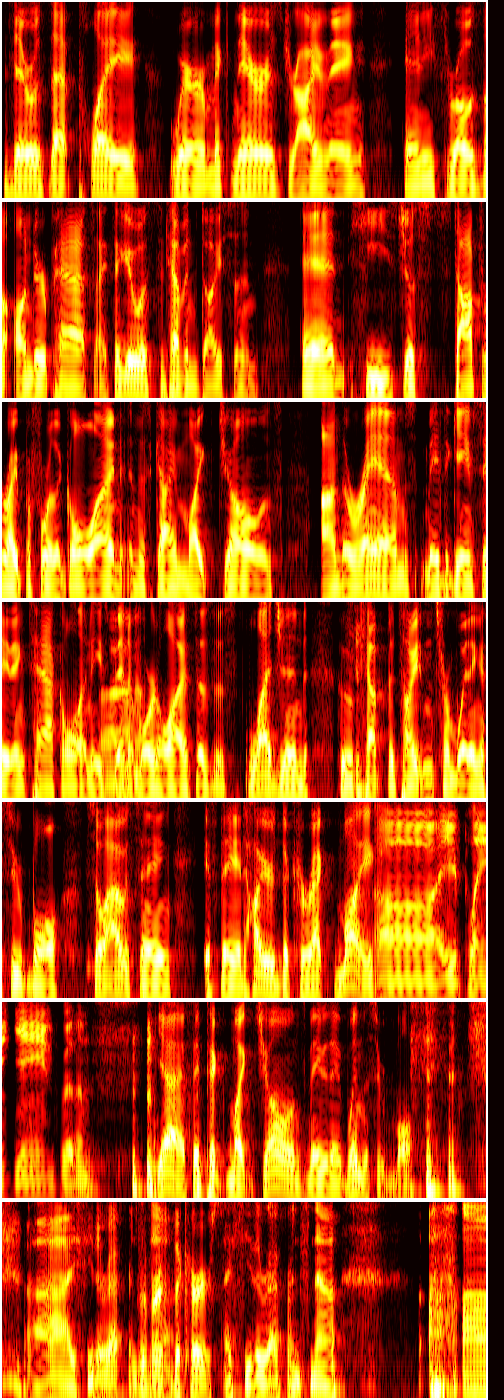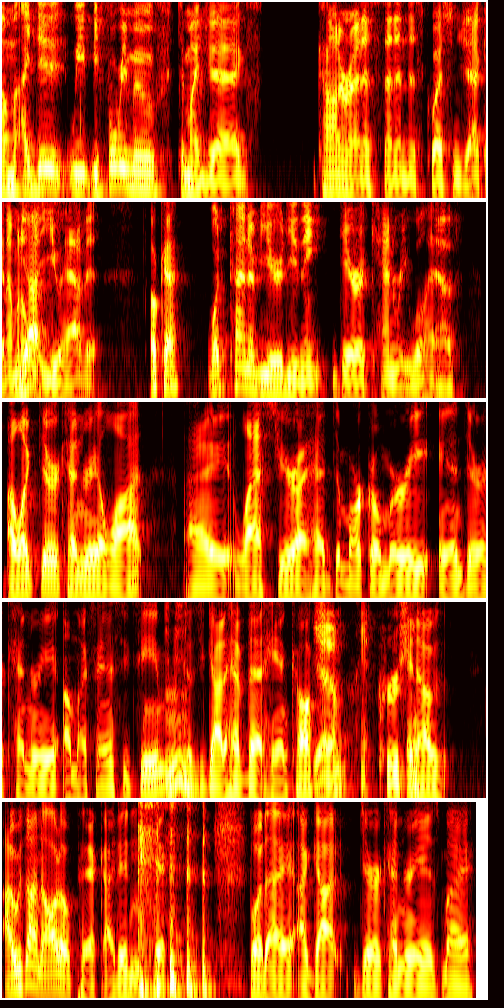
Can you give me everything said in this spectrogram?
There was that play where McNair is driving and he throws the underpass. I think it was to Kevin Dyson. And he's just stopped right before the goal line. And this guy, Mike Jones, on the Rams, made the game saving tackle. And he's been immortalized as this legend who kept the Titans from winning a Super Bowl. So I was saying if they had hired the correct Mike, Oh, you're playing games with him. yeah, if they picked Mike Jones, maybe they'd win the Super Bowl. Ah, I see the reference. Reverse now. the curse. I see the reference now. Um, I did. We before we move to my Jags, Connor Ennis sent in this question, Jack, and I'm going to Yes. let you have it. Okay. What kind of year do you think Derrick Henry will have? I like Derrick Henry a lot. I last year I had DeMarco Murray and Derrick Henry on my fantasy team mm. because you got to have that handcuff. Yeah, crucial. And I was I was on auto pick. I didn't pick, but I I got Derrick Henry as my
